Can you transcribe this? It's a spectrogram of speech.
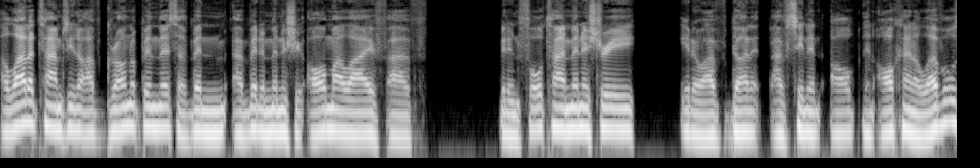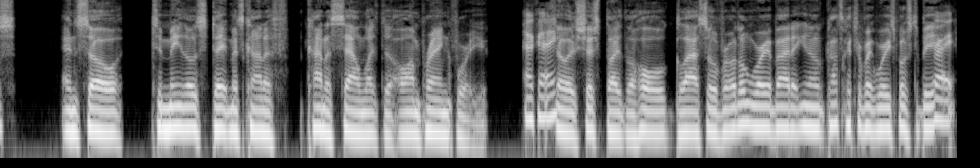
a lot of times, you know, I've grown up in this. I've been I've been in ministry all my life. I've been in full time ministry. You know, I've done it. I've seen it all in all kind of levels, and so to me, those statements kind of kind of sound like the "Oh, I'm praying for you." Okay. So it's just like the whole glass over. Oh, don't worry about it. You know, God's got you right where He's supposed to be, right.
